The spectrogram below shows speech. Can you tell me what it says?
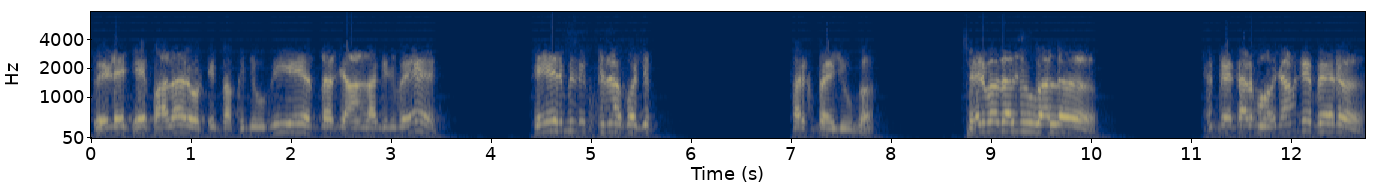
ਪੀੜੇ ਚ ਪਾਲਾ ਰੋਟੀ ਪੱਕ ਜੂਗੀ ਇਹ ਅੰਦਰ ਜਾਣ ਲੱਗ ਜਵੇ ਫੇਰ ਵੀ ਕੁਝ ਨਾ ਕੁਝ ਫ਼ਰਕ ਪੈ ਜਾਊਗਾ ਫੇਰ ਬਦਲ ਜੂ ਗੱਲ। ਚੰਗੇ ਕਰਮ ਹੋ ਜਾਣਗੇ ਫੇਰ।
